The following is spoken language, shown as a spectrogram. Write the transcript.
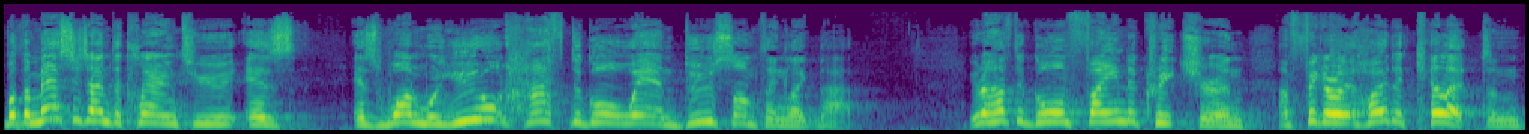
But the message I'm declaring to you is, is one where you don't have to go away and do something like that. You don't have to go and find a creature and, and figure out how to kill it and,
